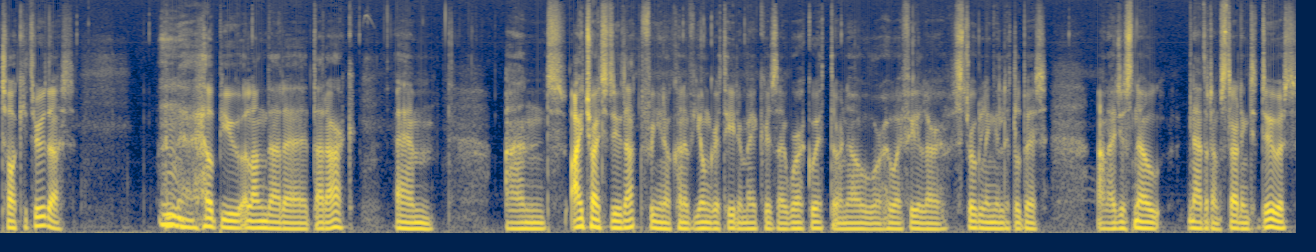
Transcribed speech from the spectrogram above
talk you through that and Mm. uh, help you along that uh, that arc. Um, and I try to do that for you know kind of younger theatre makers I work with or know or who I feel are struggling a little bit, and I just know now that I'm starting to do it,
